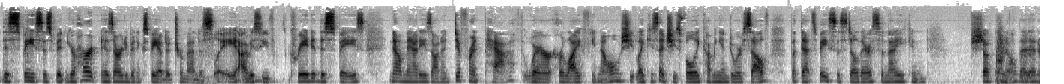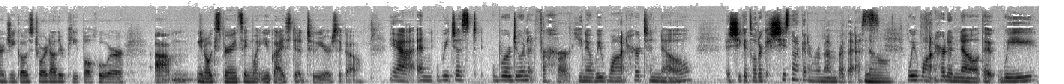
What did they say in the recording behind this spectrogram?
this space has been your heart has already been expanded tremendously. Mm-hmm. Obviously, you've created this space. Now Maddy's on a different path where her life, you know, she like you said, she's fully coming into herself, but that space is still there. So now you can shove, you know, that Right. energy goes toward other people who are. Um, you know, experiencing what you guys did two years ago. yeah, and we just we're doing it for her. You know, we want her to know as she gets older because she's not going to remember this. No. we want her to know that we,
